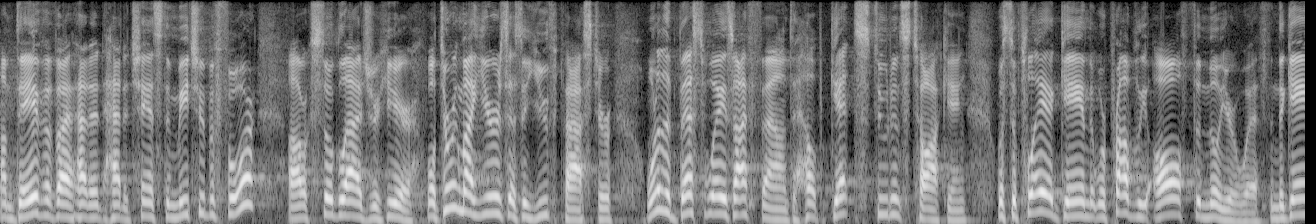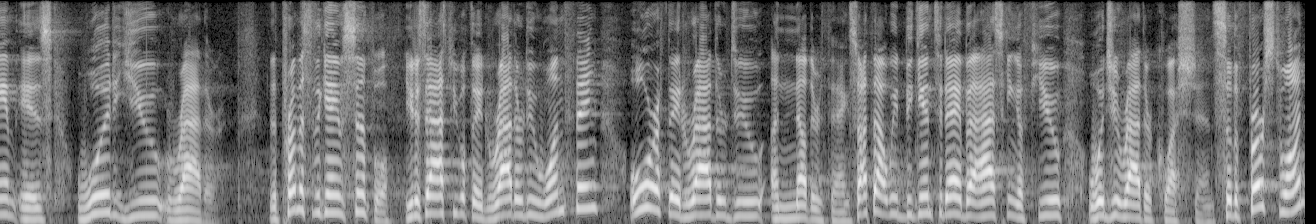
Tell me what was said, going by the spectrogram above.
I'm Dave. If I hadn't had a chance to meet you before, uh, we're so glad you're here. Well, during my years as a youth pastor, one of the best ways I found to help get students talking was to play a game that we're probably all familiar with. And the game is Would You Rather? The premise of the game is simple. You just ask people if they'd rather do one thing or if they'd rather do another thing. So I thought we'd begin today by asking a few would you rather questions. So the first one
